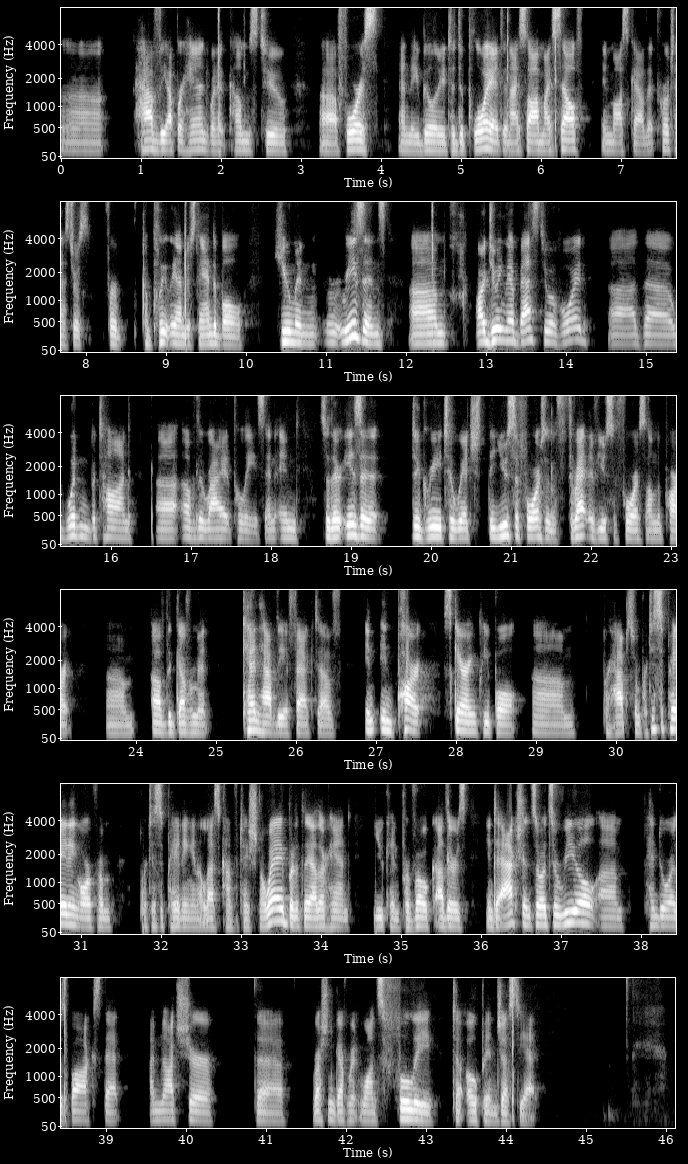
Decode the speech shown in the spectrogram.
uh, have the upper hand when it comes to uh, force and the ability to deploy it. And I saw myself in Moscow that protesters, for completely understandable human reasons, um, are doing their best to avoid uh, the wooden baton uh, of the riot police. And, and so there is a degree to which the use of force or the threat of use of force on the part um, of the government can have the effect of, in, in part, scaring people um, perhaps from participating or from participating in a less confrontational way. But at the other hand, you can provoke others into action. So it's a real um, Pandora's box that I'm not sure the Russian government wants fully to open just yet.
